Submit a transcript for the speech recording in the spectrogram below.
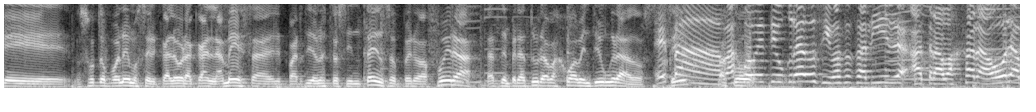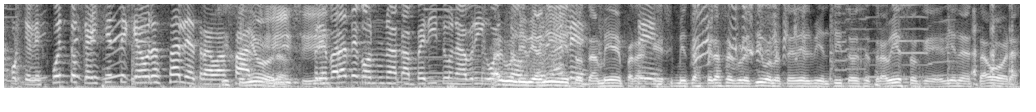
que nosotros ponemos el calor acá en la mesa, el partido nuestro es intenso, pero afuera la temperatura bajó a 21 grados. Epa, ¿sí? bajó... a 21 grados y vas a salir a trabajar ahora porque les cuento que hay gente que ahora sale a trabajar. Sí, sí. Prepárate con una camperita, un abrigo. Algo entonces, livianito también para Sí. que mientras esperas el colectivo no te dé el vientito ese travieso que viene a esta hora.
